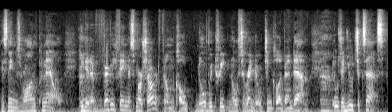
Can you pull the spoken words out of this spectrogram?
His name is Ron Pinnell. He did a very famous martial art film called No Retreat, No Surrender with Jean Claude Van Damme. It was a huge success.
